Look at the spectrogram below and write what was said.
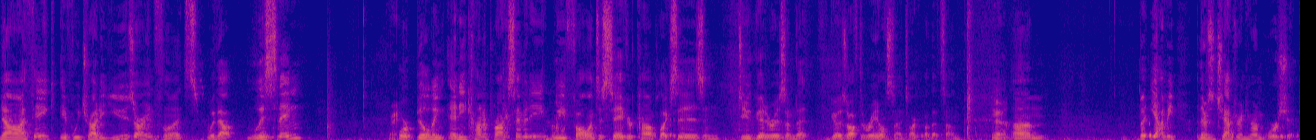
Now, I think if we try to use our influence without listening Right. or building any kind of proximity, we fall into savior complexes and do-gooderism that goes off the rails. And I talk about that some. Yeah. Um, but yeah, I mean, there's a chapter in here on worship.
